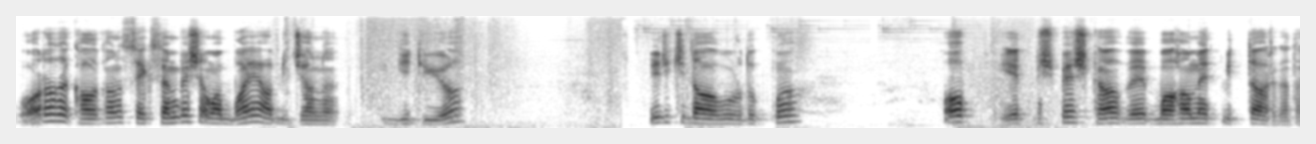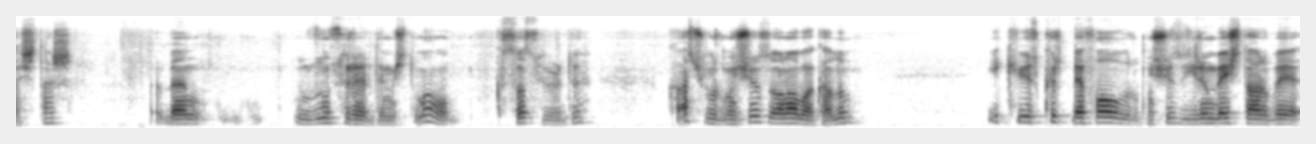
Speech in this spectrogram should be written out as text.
Bu arada kalkanı 85 ama bayağı bir canı gidiyor. Bir iki daha vurduk mu? Hop 75k ve Bahamet bitti arkadaşlar. Ben uzun sürer demiştim ama kısa sürdü. Kaç vurmuşuz ona bakalım. 240 defa vurmuşuz. 25 darbe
